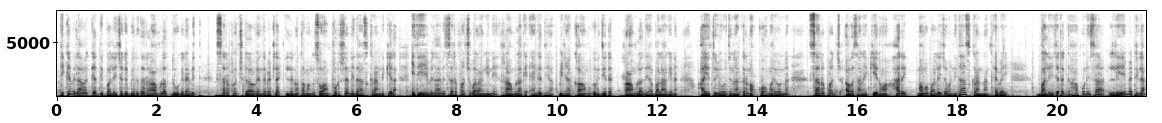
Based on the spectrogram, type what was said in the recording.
ටික වෙලාවක් යද්දි බලිජගේ බිරිඳ රාමුලත් දුවගෙන ඇවිත් සරපංච් ගාව වැඳ වැටිලා ඉල්ලනවා තමන්ගේ ස්වාම පුරුෂයා නිදහස් කරන්න කියලා. ඉතින් ඒ වෙලාවේ සරපංච් බලන් ඉන්නේ රාමුලාගේ ඇඟ දිහා. මිනිහා කාමුක විදියට රාමුලා දිහා බලාගෙන අයුතු යෝජනා කරනවා. කොහොම හරි ඔන්න සරපංච් අවසානයේ කියනවා හරි මම බලිජව නිදහස් කරන්නම්. හැබැයි බලීජට ගහපු නිසා ලේ වැටිලා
